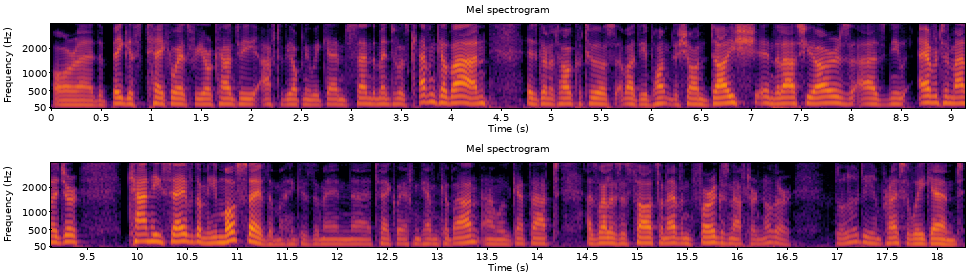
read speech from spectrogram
or uh, the biggest takeaways for your county after the opening weekend, send them in to us. Kevin Kilbane is going to talk to us about the appointment of Sean Dyche in the last few hours as new Everton manager. Can he save them? He must save them, I think, is the main uh, takeaway from Kevin Kilbane. And we'll get that as well as his thoughts on Evan Ferguson after another bloody impressive weekend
